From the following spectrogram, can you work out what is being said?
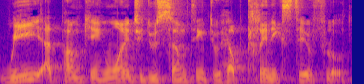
We at Pumpkin wanted to do something to help clinics stay afloat.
